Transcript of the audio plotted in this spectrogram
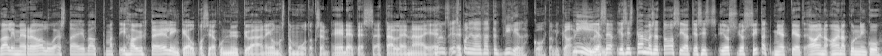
Välimeren alueesta ei välttämättä ihan yhtä elinkelpoisia kuin nykyään ilmastonmuutoksen edetessä ja tälleen näin. No, et, Espanja et, ei välttämättä viljellä kohta, mikä on niin, niin ja, se, ja siis tämmöiset asiat, ja siis jos, jos sitä miettii, että aina, aina kun niinku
